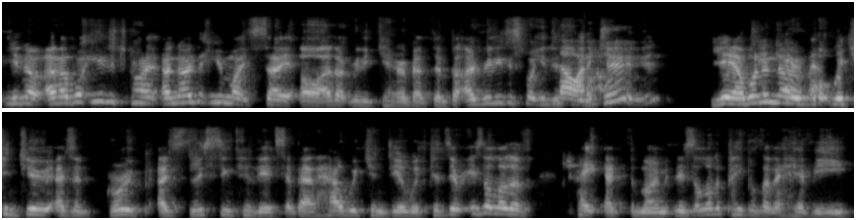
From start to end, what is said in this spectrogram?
you know, and I want you to try. I know that you might say, "Oh, I don't really care about them," but I really just want you to. No, think, I do. Yeah, I want to know what we can do as a group, as listening to this, about how we can deal with because there is a lot of hate at the moment. There's a lot of people that are heavy.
